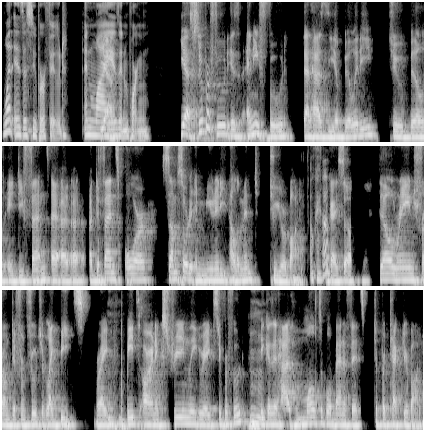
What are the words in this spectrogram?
what is a superfood and why yeah. is it important yeah, superfood is any food that has the ability to build a defense, a, a, a defense or some sort of immunity element to your body. Okay. Oh. Okay. So they'll range from different fruits, like beets, right? Mm-hmm. Beets are an extremely great superfood mm-hmm. because it has multiple benefits to protect your body.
